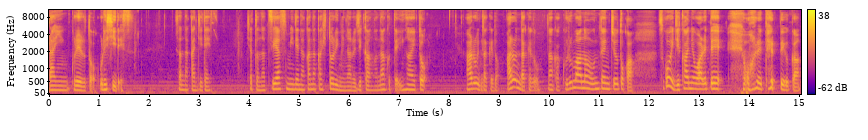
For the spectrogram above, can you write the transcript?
LINE くれると嬉しいです。そんな感じです。ちょっと夏休みでなかなか一人になる時間がなくて意外と。あるんだけどあるんだけどなんか車の運転中とかすごい時間に追われて 追われてっていうか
